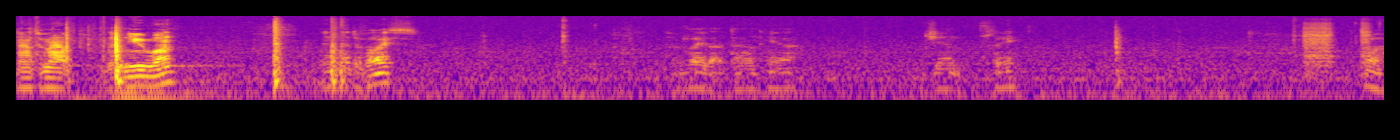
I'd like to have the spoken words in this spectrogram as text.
Now to mount the new one in the device. So lay that down here gently. Oh.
